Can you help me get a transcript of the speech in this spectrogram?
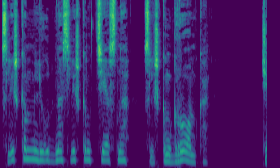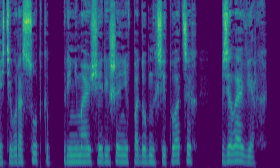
Слишком людно, слишком тесно, слишком громко. Часть его рассудка, принимающая решения в подобных ситуациях, взяла верх.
